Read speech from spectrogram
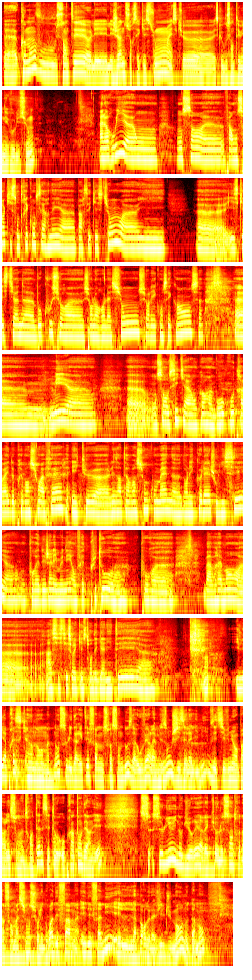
Euh, comment vous sentez euh, les, jeunes sur ces questions? Est-ce que, euh, est-ce que vous sentez une évolution? Alors oui, on, sent, enfin sent qu'ils sont très concernés par ces questions. Ils, se questionnent beaucoup sur sur leurs relations, sur les conséquences. Mais euh, on sent aussi qu'il y a encore un gros gros travail de prévention à faire et que euh, les interventions qu'on mène dans les collèges ou lycées, euh, on pourrait déjà les mener en fait plus tôt pour bah, vraiment insister sur les questions d'égalité. Il y a presque un an maintenant, Solidarité Femmes 72 a ouvert la maison Gisèle Halimi. Vous étiez venu en parler sur notre antenne, c'était au printemps dernier. Ce, lieu inauguré avec euh, le centre d'information sur les droits des femmes et des familles et l'apport de la ville du Mans notamment,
